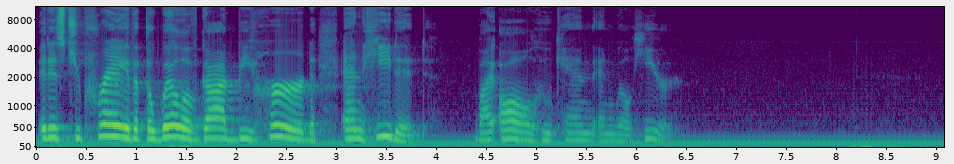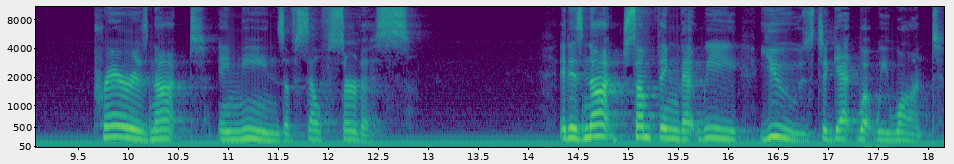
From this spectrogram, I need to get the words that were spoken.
It is to pray that the will of God be heard and heeded by all who can and will hear. Prayer is not a means of self service it is not something that we use to get what we want.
